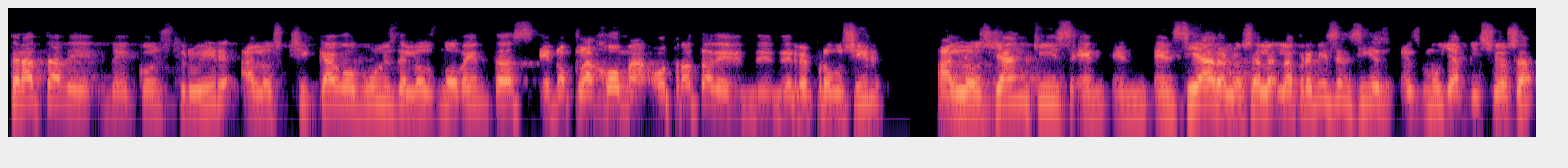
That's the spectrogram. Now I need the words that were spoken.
trata de, de, construir a los Chicago Bulls de los noventas en Oklahoma o trata de, de, reproducir a los Yankees en, en, Seattle. O sea, la, premisa en sí es, es muy ambiciosa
